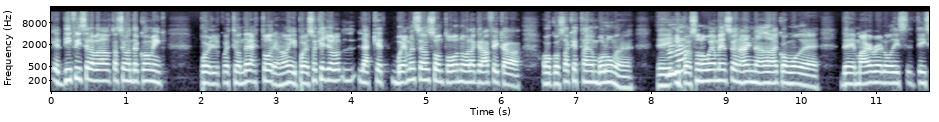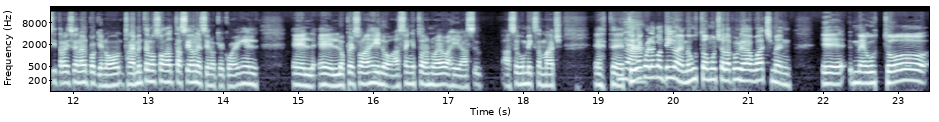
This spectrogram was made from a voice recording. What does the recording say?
es difícil la adaptación de cómic por cuestión de la historia, ¿no? Y por eso es que yo las que voy a mencionar son todas novelas gráficas o cosas que están en volúmenes. Eh, y por eso no voy a mencionar nada como de, de Marvel o DC, tradicional, porque no, realmente no son adaptaciones, sino que cogen el, el, los personajes y lo hacen historias nuevas y hacen, hacen un mix and match. Este, Estoy de acuerdo contigo, a mí me gustó mucho la publicidad de Watchmen. Eh, me gustó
